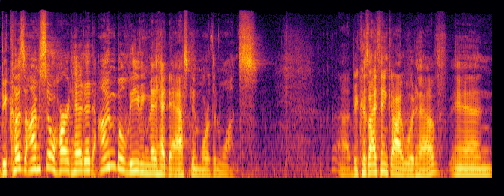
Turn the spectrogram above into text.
because I'm so hard headed, I'm believing they had to ask him more than once. Uh, because I think I would have, and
